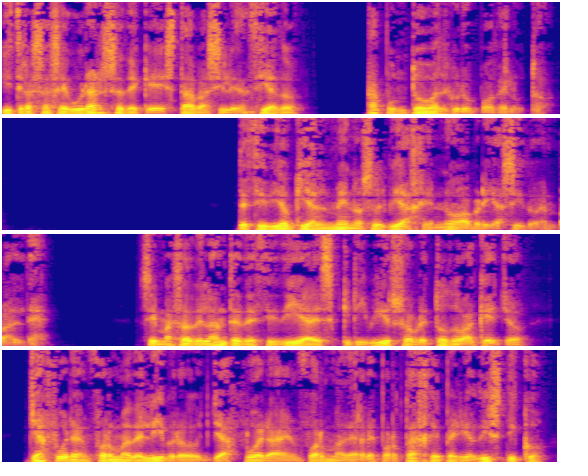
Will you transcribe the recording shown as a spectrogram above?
y tras asegurarse de que estaba silenciado, apuntó al grupo de luto. Decidió que al menos el viaje no habría sido en balde. Si más adelante decidía escribir sobre todo aquello, ya fuera en forma de libro, ya fuera en forma de reportaje periodístico,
